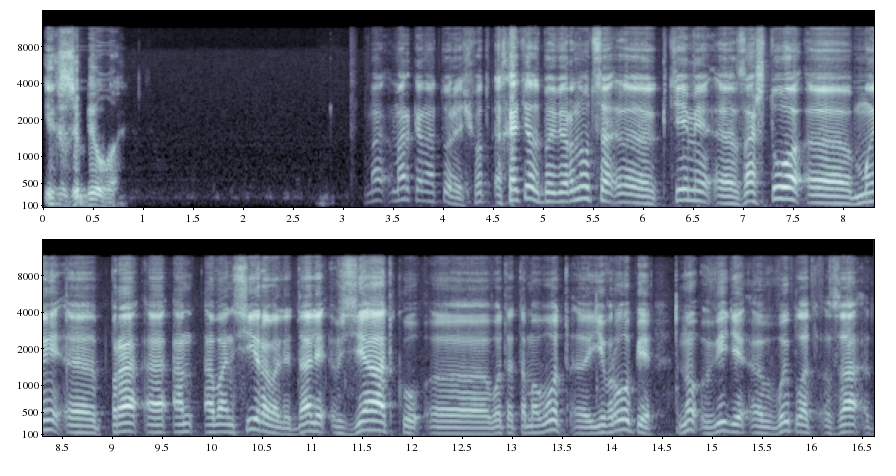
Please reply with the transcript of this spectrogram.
их забивает. Марк Анатольевич, вот хотелось бы вернуться э, к теме, э, за что э, мы э, проавансировали, э, дали взятку э, вот этому вот э, Европе, ну, в виде э, выплат за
